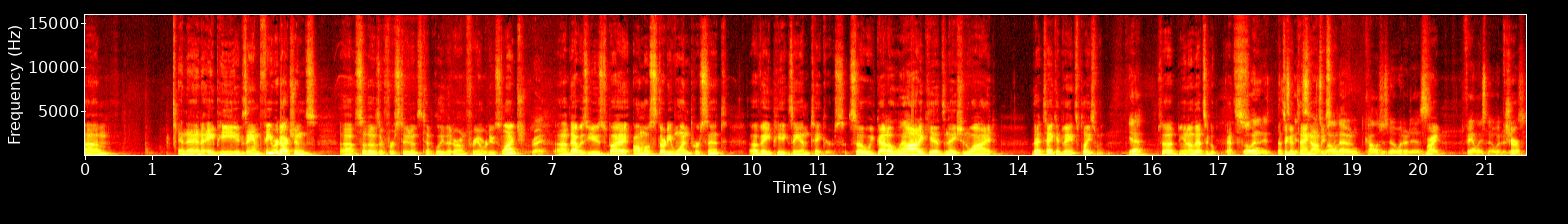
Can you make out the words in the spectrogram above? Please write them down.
And then AP exam fee reductions. Uh, so those are for students typically that are on free and reduced lunch. Right. Uh, that was used by almost 31% of AP exam takers. So we've got a wow. lot of kids nationwide that take advanced placement. yeah. So you know that's a good- that's Well, and it, that's a good it's- thing, it's obviously. well known. Colleges know what it is. Right. Families know what it is. Sure.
